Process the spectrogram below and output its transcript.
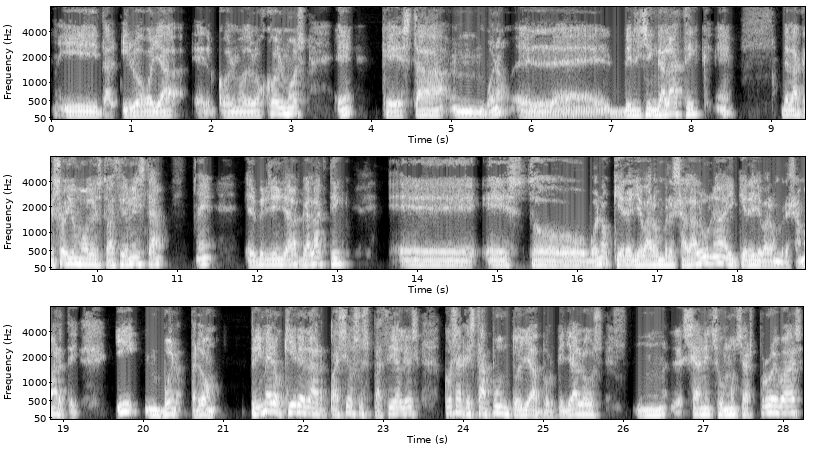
y tal. Y luego ya el colmo de los colmos, ¿eh? Que está, mm, bueno, el, el Virgin Galactic, ¿eh? de la que soy un modesto accionista, ¿eh? el Virgin Galactic, eh, esto, bueno, quiere llevar hombres a la Luna y quiere llevar hombres a Marte. Y, bueno, perdón, primero quiere dar paseos espaciales, cosa que está a punto ya, porque ya los mm, se han hecho muchas pruebas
